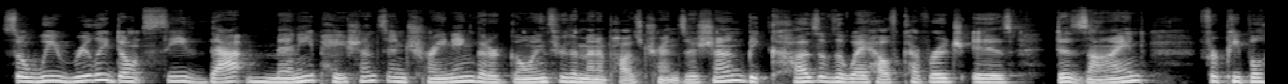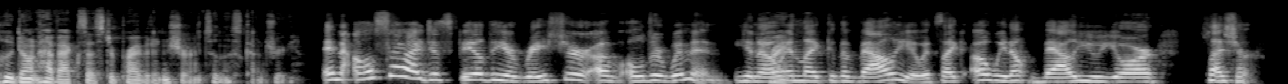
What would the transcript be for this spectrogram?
So we really don't see that many patients in training that are going through the menopause transition because of the way health coverage is designed for people who don't have access to private insurance in this country. And also, I just feel the erasure of older women, you know, right. and like the value. It's like, oh, we don't value your pleasure.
